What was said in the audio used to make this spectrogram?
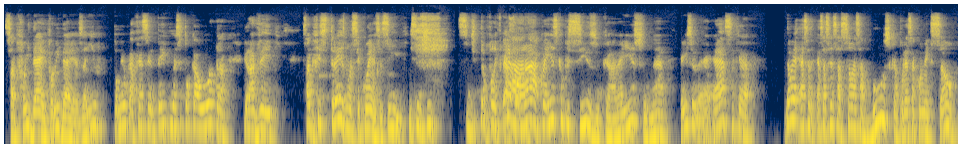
sabe? Foi ideia, foram ideias. Aí eu tomei um café, sentei, comecei a tocar outra, gravei, sabe? Fiz três numa sequência, assim, e senti, senti então falei, caraca, é isso que eu preciso, cara, é isso, né? É isso, é essa que é então, é essa, essa sensação, essa busca por essa conexão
